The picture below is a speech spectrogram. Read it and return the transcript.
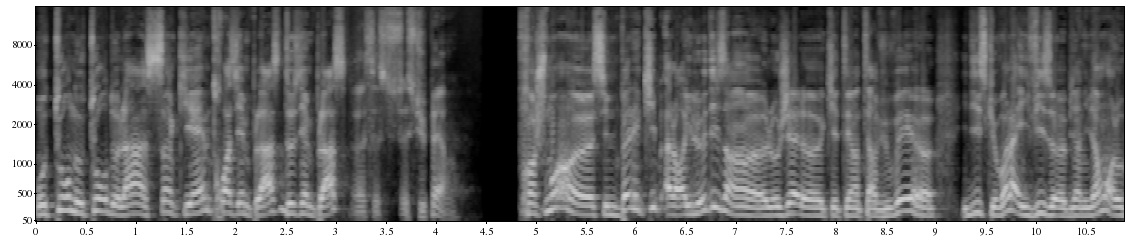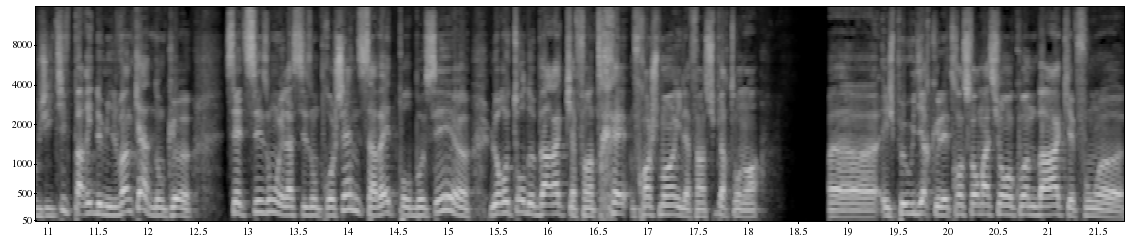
on tourne autour de la cinquième, troisième place, deuxième place. C'est- super. Franchement, euh, c'est une belle équipe. Alors, ils le disent, hein, euh, Logel qui était interviewé, ils disent que voilà, ils visent bien évidemment l'objectif Paris 2024. Donc, cette saison et la saison prochaine, ça va être pour bosser. le retour de Barak qui a fait un très. Franchement, il a fait un super tournoi. Et je peux vous dire que les transformations en coin de Barak, elles font,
